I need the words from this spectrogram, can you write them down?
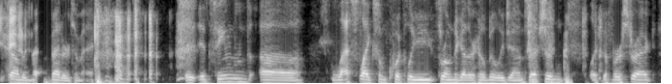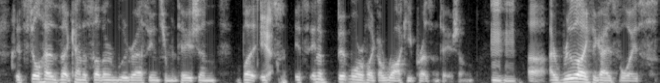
you sounded be- better to me. it. It, seemed uh, less like some quickly thrown together hillbilly jam session like the first track. It still has that kind of southern bluegrassy instrumentation, but it's it's in a bit more of like a rocky presentation. hmm Uh, I really like the guy's voice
